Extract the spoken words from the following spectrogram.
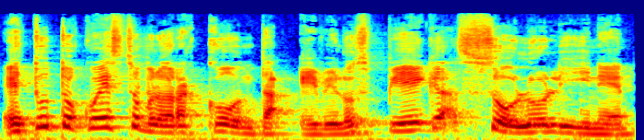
E tutto questo ve lo racconta e ve lo spiega solo Line.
